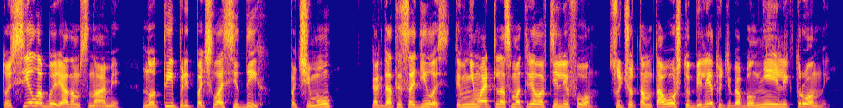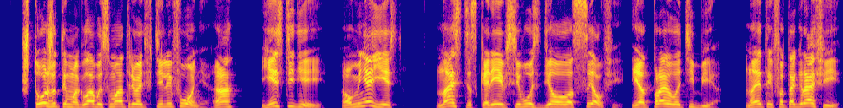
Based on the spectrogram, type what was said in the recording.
то села бы рядом с нами. Но ты предпочла Седых. Почему? Когда ты садилась, ты внимательно смотрела в телефон, с учетом того, что билет у тебя был не электронный. Что же ты могла высматривать в телефоне, а? Есть идеи? А у меня есть. Настя, скорее всего, сделала селфи и отправила тебе. На этой фотографии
